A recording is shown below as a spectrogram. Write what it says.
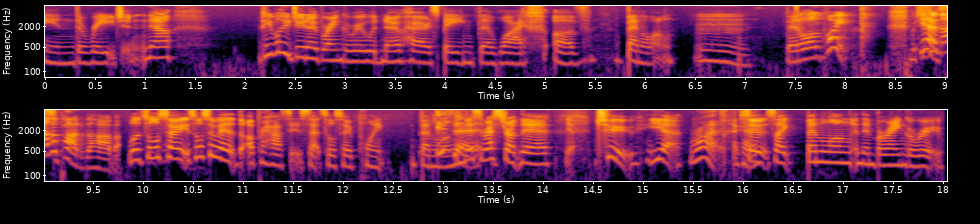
in the region. Now, people who do know Barangaroo would know her as being the wife of Benelong. Hmm. Benelong Point, which Yes. is another part of the harbour. Well, it's also it's also where the Opera House is. That's also Point Benelong. And there's a restaurant there Yeah. too. Yeah. Right. Okay. So it's like Benelong and then Barangaroo.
